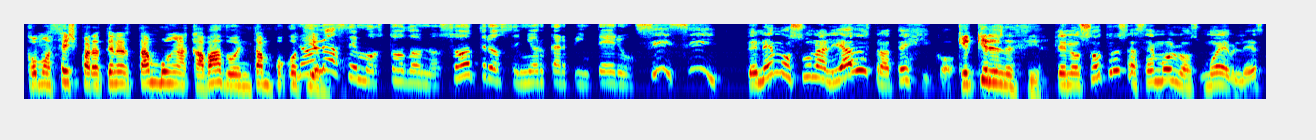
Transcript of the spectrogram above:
cómo hacéis para tener tan buen acabado en tan poco No tiempo? lo hacemos todos nosotros, señor carpintero. Sí, sí. Tenemos un aliado estratégico. ¿Qué quieres decir? Que nosotros hacemos los muebles,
